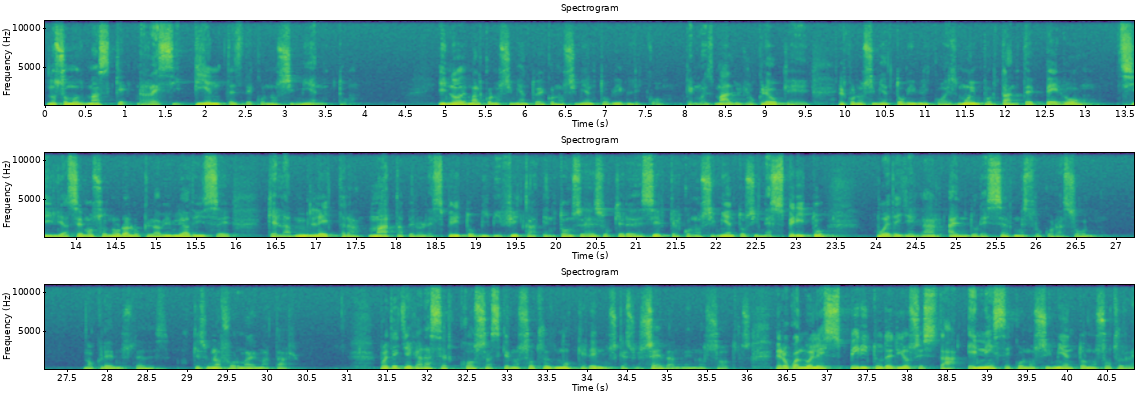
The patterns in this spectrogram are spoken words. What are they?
No somos más que recipientes de conocimiento y no de mal conocimiento, de conocimiento bíblico, que no es malo. Yo creo que el conocimiento bíblico es muy importante, pero si le hacemos honor a lo que la Biblia dice, que la letra mata, pero el espíritu vivifica, entonces eso quiere decir que el conocimiento sin espíritu puede llegar a endurecer nuestro corazón. ¿No creen ustedes que es una forma de matar? Puede llegar a hacer cosas que nosotros no queremos que sucedan en nosotros. Pero cuando el Espíritu de Dios está en ese conocimiento, nosotros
